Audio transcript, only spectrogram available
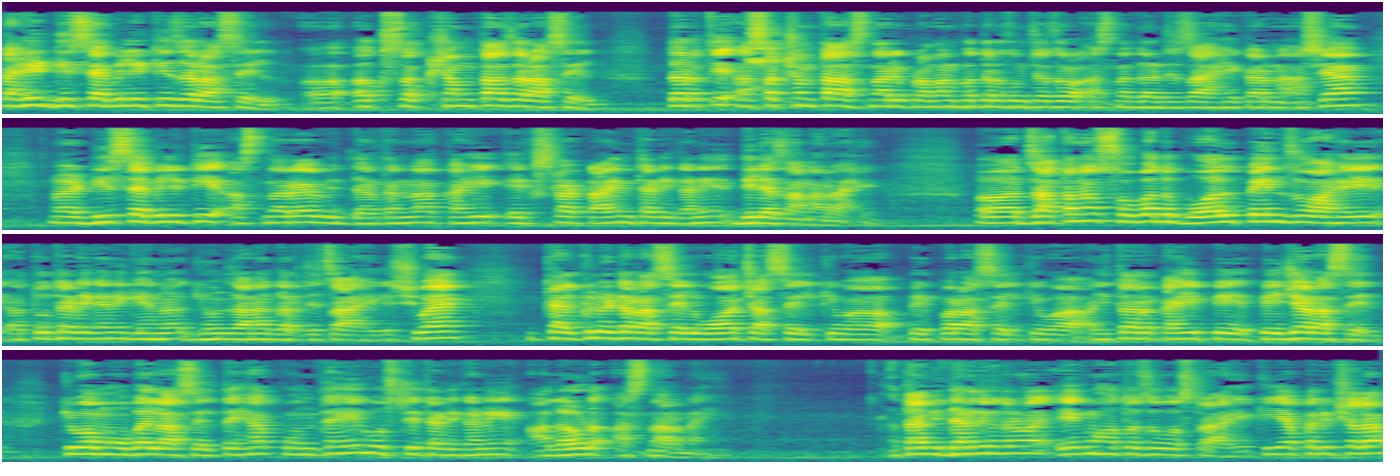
काही डिसॅबिलिटी जर असेल अक्षमता जर असेल तर ती असक्षमता असणारे प्रमाणपत्र तुमच्याजवळ असणं गरजेचं आहे कारण अशा डिसॅबिलिटी असणाऱ्या विद्यार्थ्यांना काही एक्स्ट्रा टाइम त्या ठिकाणी दिला जाणार आहे. जाताना सोबत बॉल पेन जो आहे तो त्या ठिकाणी घेणं घेऊन जाणं गरजेचं आहे. शिवाय कॅल्क्युलेटर असेल वॉच असेल किंवा पेपर असेल किंवा इतर काही पे पेजर असेल किंवा मोबाईल असेल तर ह्या कोणत्याही गोष्टी त्या ठिकाणी अलाउड असणार नाही. आता विद्यार्थी मित्रांनो एक महत्वाची गोष्ट आहे की या परीक्षेला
